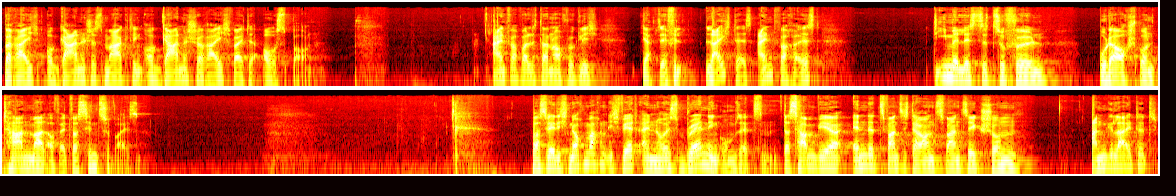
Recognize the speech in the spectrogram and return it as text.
Bereich organisches Marketing, organische Reichweite ausbauen. Einfach weil es dann auch wirklich ja, sehr viel leichter ist, einfacher ist, die E-Mail-Liste zu füllen oder auch spontan mal auf etwas hinzuweisen. Was werde ich noch machen? Ich werde ein neues Branding umsetzen. Das haben wir Ende 2023 schon angeleitet.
